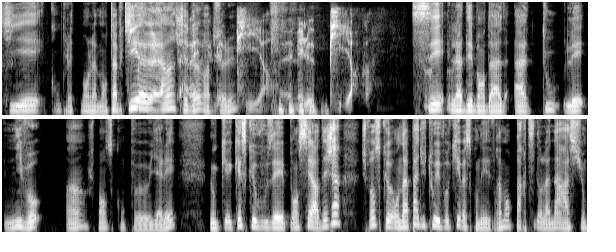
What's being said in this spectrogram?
qui est complètement lamentable, qui est euh, un Ah chef-d'œuvre absolu. Le pire, euh, mais le pire, quoi. C'est la débandade à tous les niveaux. hein, je pense qu'on peut y aller. Donc, euh, qu'est-ce que vous avez pensé? Alors déjà, je pense qu'on n'a pas du tout évoqué parce qu'on est vraiment parti dans la narration.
